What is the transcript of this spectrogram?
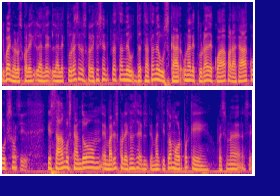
y- bueno, los las, le- las lecturas en los colegios siempre tratan de, de- tratan de buscar una lectura adecuada para cada curso. Así es. Y estaban buscando mm, en varios colegios el, el maldito amor porque pues una, se,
